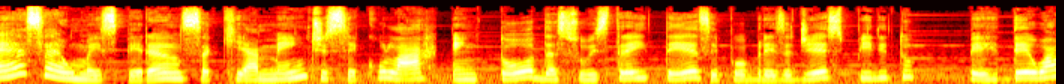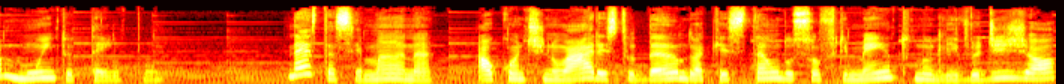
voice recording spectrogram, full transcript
Essa é uma esperança que a mente secular, em toda sua estreiteza e pobreza de espírito, perdeu há muito tempo. Nesta semana, ao continuar estudando a questão do sofrimento no livro de Jó,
